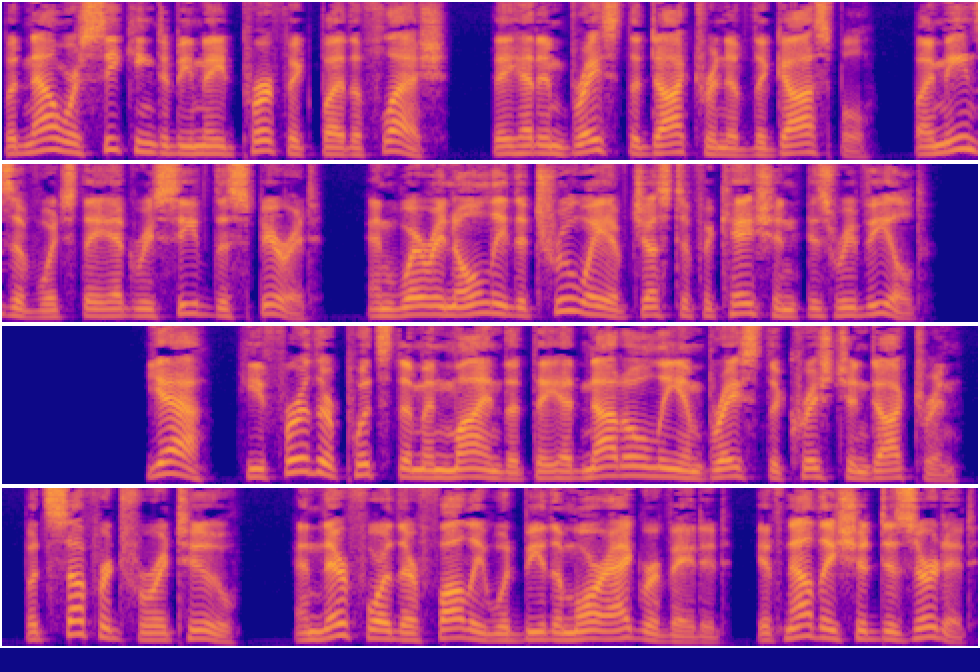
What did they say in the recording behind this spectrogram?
but now were seeking to be made perfect by the flesh, they had embraced the doctrine of the gospel, by means of which they had received the Spirit, and wherein only the true way of justification is revealed. Yeah, he further puts them in mind that they had not only embraced the Christian doctrine, but suffered for it too, and therefore their folly would be the more aggravated, if now they should desert it,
